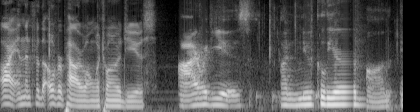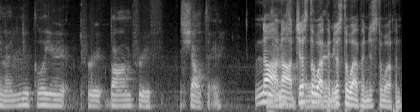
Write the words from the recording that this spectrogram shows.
All right, and then for the overpowered one, which one would you use? I would use a nuclear bomb in a nuclear pr- bomb-proof shelter. No, no, just the weapon, just the weapon, just the weapon.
